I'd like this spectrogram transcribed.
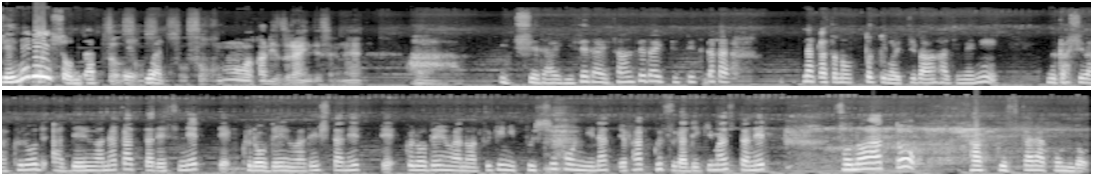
ジェネレーションだって言われてそうそこも分かりづらいんですよね。ああ、1世代、2世代、3世代って言ってて、だから、なんかその時の一番初めに、昔は黒で、あ、電話なかったですねって、黒電話でしたねって、黒電話の次にプッシュ本になってファックスができましたね。その後、ファックスから今度、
